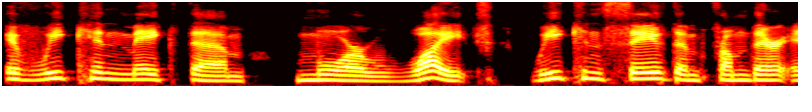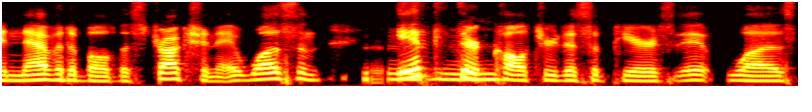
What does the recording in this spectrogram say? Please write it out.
if we can make them more white, we can save them from their inevitable destruction. It wasn't mm-hmm. if their mm-hmm. culture disappears, it was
